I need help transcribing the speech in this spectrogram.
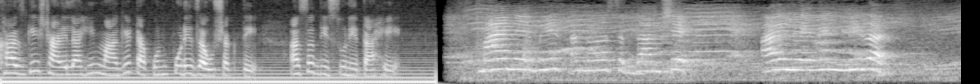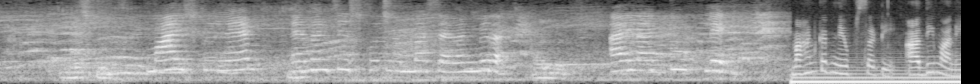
खाजगी शाळेलाही मागे टाकून पुढे जाऊ शकते असं दिसून येत आहे. My school name MNC School number 7 Meerut. I like to play. महानकर न्यूजसाठी आदी माने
